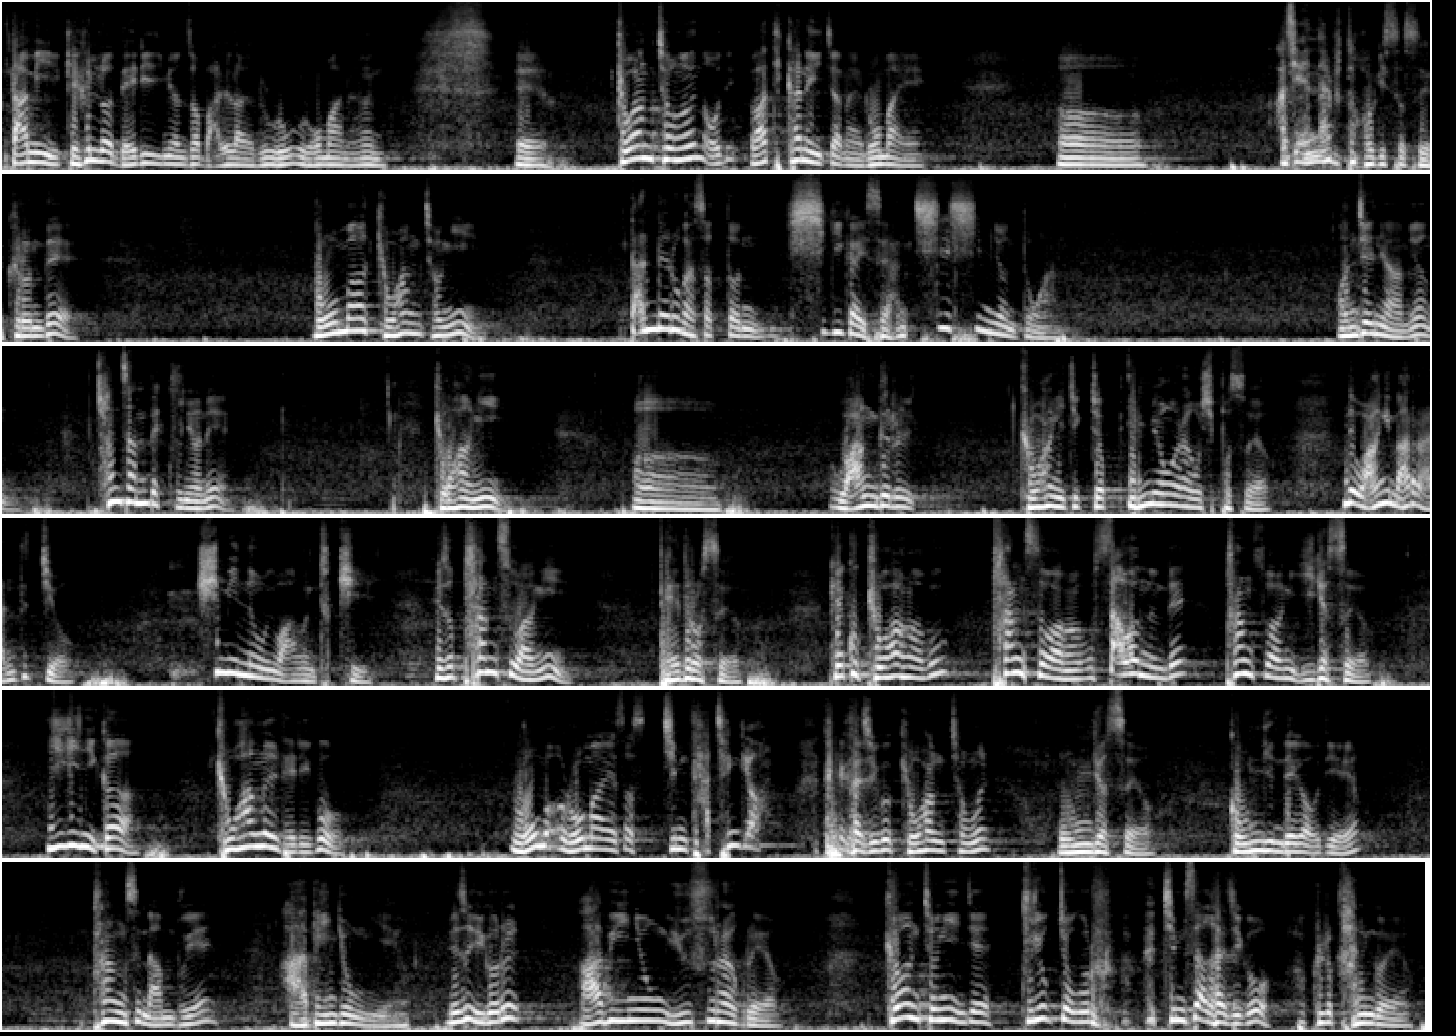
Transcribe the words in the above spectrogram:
땀이 이렇게 흘러내리면서 말라요. 로, 마는 예. 교황청은 어디 와티칸에 있잖아요. 로마에. 어, 아주 옛날부터 거기 있었어요. 그런데 로마 교황청이 딴 데로 갔었던 시기가 있어요. 한 70년 동안. 언제냐 하면 1309년에 교황이 어, 왕들을 교황이 직접 임명을 하고 싶었어요. 근데 왕이 말을 안 듣죠. 힘 있는 왕은 특히. 그래서 프랑스 왕이 대들었어요. 그래갖고 교황하고 프랑스 왕하고 싸웠는데 프랑스 왕이 이겼어요. 이기니까 교황을 데리고 로마, 로마에서 짐 다 챙겨. 그래가지고 교황청을 옮겼어요. 그 옮긴 데가 어디예요? 프랑스 남부의 아비뇽이에요. 그래서 이거를 아비뇽 유수라고 그래요. 교황청이 이제 굴욕적으로 짐 싸가지고 글로 가는 거예요.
